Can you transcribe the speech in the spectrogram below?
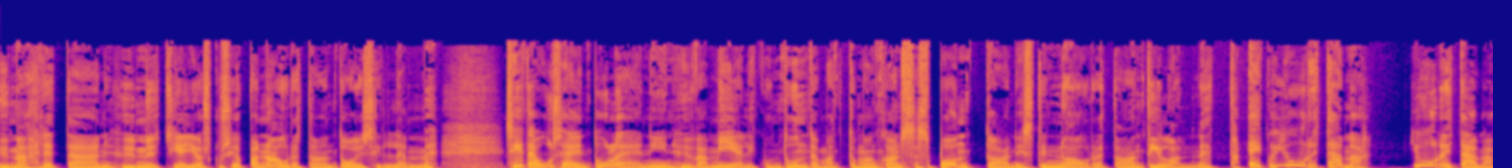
hymähdetään, hymyt ja joskus jopa nauretaan toisillemme. Siitä usein tulee niin hyvä mieli, kun tuntemattoman kanssa spontaanisti nauretaan tilannetta. Eikö juuri tämä? Juuri tämä.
